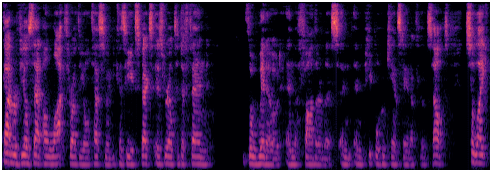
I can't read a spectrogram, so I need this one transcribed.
God reveals that a lot throughout the Old Testament because He expects Israel to defend the widowed and the fatherless and, and people who can't stand up for themselves. So like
